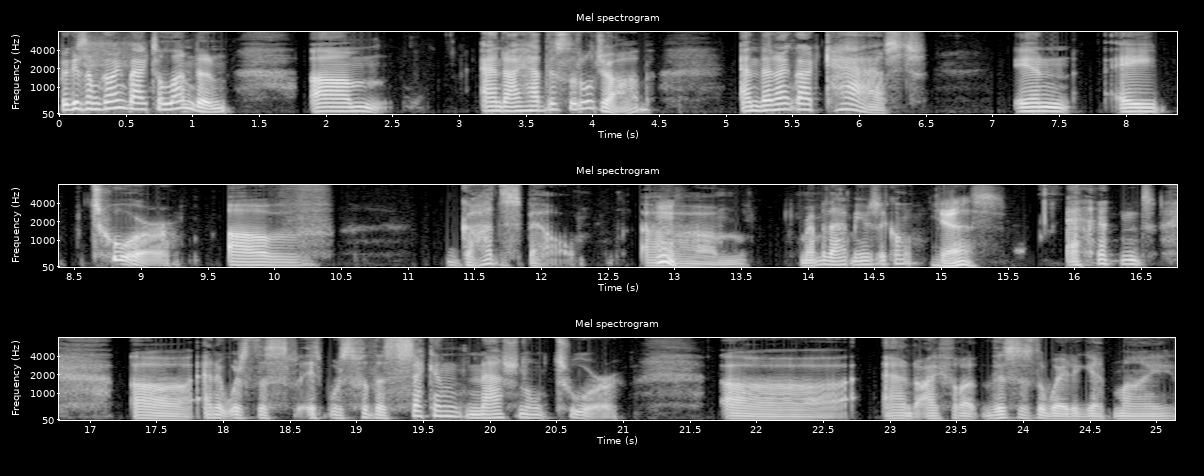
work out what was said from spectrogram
because I'm going back to London. Um, and I had this little job. And then I got cast in a tour of Godspell. Hmm. Um, remember that musical? Yes. and uh, and it was this it was for the second national tour uh, and i thought this is the way to get my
